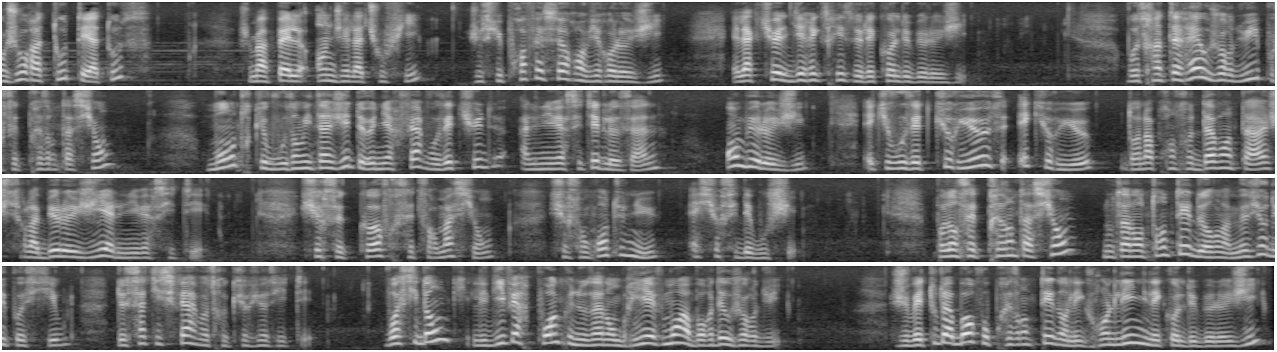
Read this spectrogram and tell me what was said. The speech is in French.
Bonjour à toutes et à tous. Je m'appelle Angela Choufi, je suis professeure en virologie et l'actuelle directrice de l'école de biologie. Votre intérêt aujourd'hui pour cette présentation montre que vous envisagez de venir faire vos études à l'Université de Lausanne en biologie et que vous êtes curieuse et curieux d'en apprendre davantage sur la biologie à l'université, sur ce qu'offre cette formation, sur son contenu et sur ses débouchés. Pendant cette présentation, nous allons tenter, dans la mesure du possible, de satisfaire votre curiosité. Voici donc les divers points que nous allons brièvement aborder aujourd'hui. Je vais tout d'abord vous présenter dans les grandes lignes l'école de biologie,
